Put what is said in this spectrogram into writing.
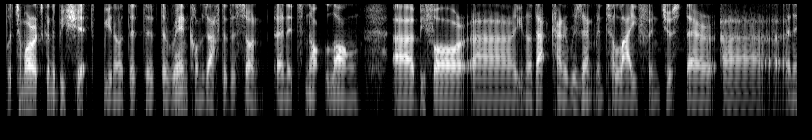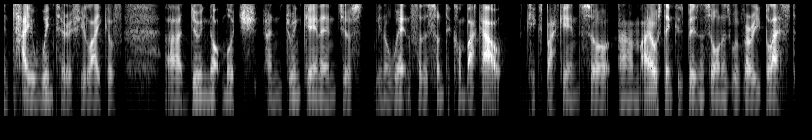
But tomorrow it's going to be shit. You know, the the, the rain comes after the sun, and it's not long uh, before uh, you know that kind of resentment to life and just their uh, an entire winter, if you like, of uh, doing not much and drinking and just you know waiting for the sun to come back out kicks back in. So um, I always think as business owners, we're very blessed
